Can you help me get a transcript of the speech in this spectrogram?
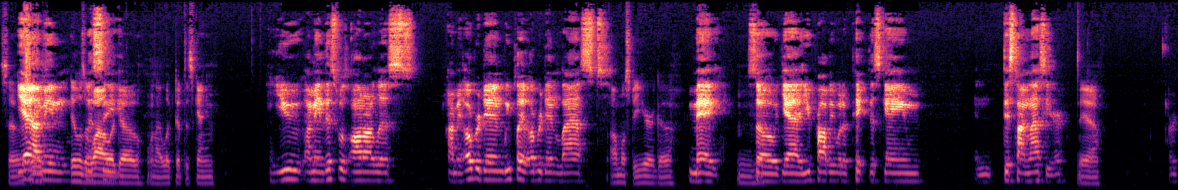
So Yeah, it I mean, it was a while see. ago when I looked up this game. You, I mean, this was on our list. I mean, Oberdin. We played Oberdin last Almost a year ago. May, Mm-hmm. so yeah, you probably would have picked this game in this time last year Yeah. or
